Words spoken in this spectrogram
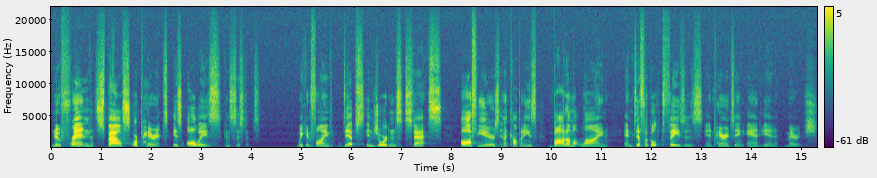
no friend, spouse, or parent is always consistent. We can find dips in Jordan's stats, off years in a company's bottom line, and difficult phases in parenting and in marriage.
